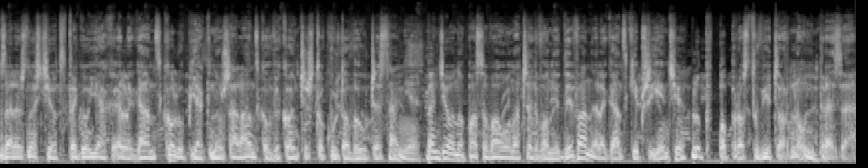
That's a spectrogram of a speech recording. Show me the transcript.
W zależności od tego, jak elegancko lub jak nonszalancko wykończysz to kultowe uczesanie, będzie ono pasowało na czerwony dywan, eleganckie przyjęcie lub po prostu wieczorną imprezę.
